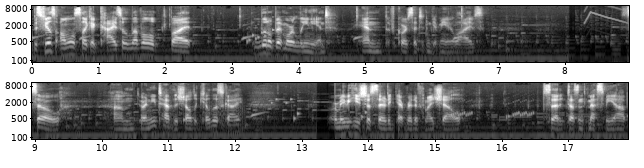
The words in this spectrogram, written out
This feels almost like a Kaizo level, but a little bit more lenient. And, of course, that didn't get me any lives. So, um, do I need to have the shell to kill this guy? Or maybe he's just there to get rid of my shell so that it doesn't mess me up.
